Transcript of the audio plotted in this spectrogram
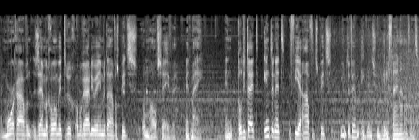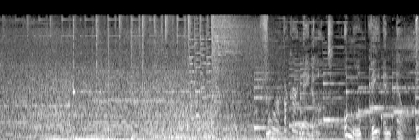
En morgenavond zijn we gewoon weer terug op Radio 1 met Avondspits om half 7. Met mij. En tot die tijd internet via avondspits.fm. Ik wens u een hele fijne avond. Voor Wakker Nederland. Omroep WNL.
